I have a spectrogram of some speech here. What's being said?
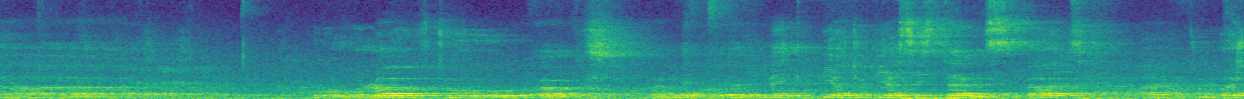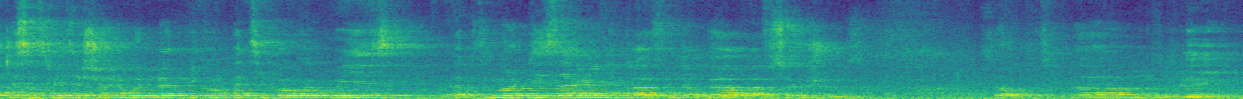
uh, who love to uh, uh, make, uh, peer-to-peer systems, but too much decentralization would not be compatible with optimal design of a number of solutions. So, um,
